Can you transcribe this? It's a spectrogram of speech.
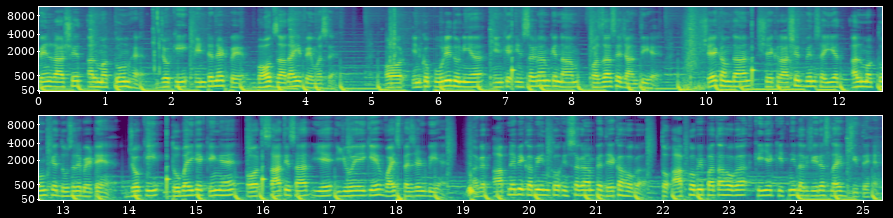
बिन राशिद अल मखतूम है, जो कि इंटरनेट पे बहुत ज़्यादा ही फ़ेमस है। और इनको पूरी दुनिया इनके इंस्टाग्राम के नाम फजा से जानती है। शेख हमदान, शेख राशिद बिन सैयद अल मखतूम के दूसरे बेटे हैं, जो कि दुबई के किंग हैं और साथ ही साथ ये यूएई के वाइस प्रेसिडेंट भी हैं। अगर आपने भी कभी इनको इंस्टाग्राम पे देखा होगा तो आपको भी पता होगा कि ये कितनी लग्जरियस लाइफ जीते हैं।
